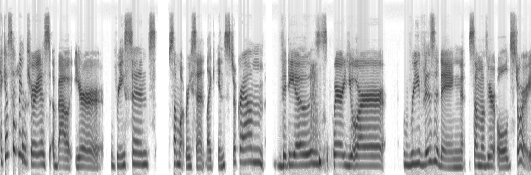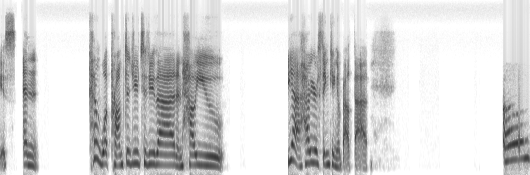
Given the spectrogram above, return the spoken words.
I guess I've been Sure. curious about your recent, somewhat recent, like Instagram videos where you're revisiting some of your old stories and kind of what prompted you to do that and how you, yeah, how you're thinking about that. Um,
